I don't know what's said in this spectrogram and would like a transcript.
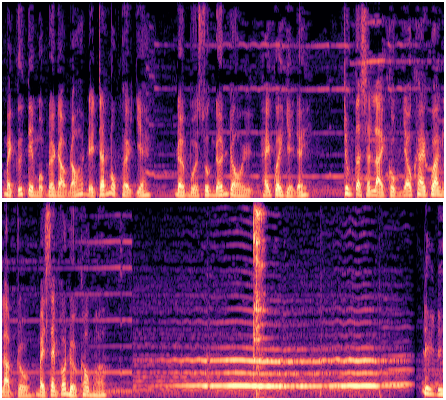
Mày cứ tìm một nơi nào đó để tránh một thời gian. Đợi mùa xuân đến rồi, hãy quay về đây. Chúng ta sẽ lại cùng nhau khai quang làm ruộng. Mày xem có được không hả? Đi đi.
